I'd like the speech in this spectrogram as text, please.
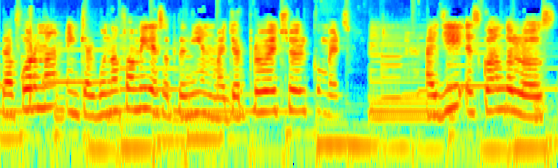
la forma en que algunas familias obtenían mayor provecho del comercio. Allí es cuando los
